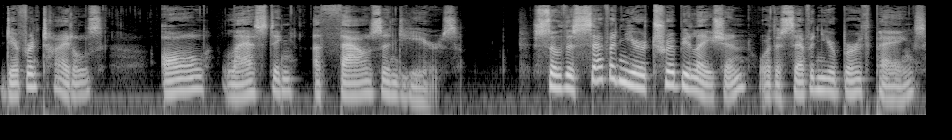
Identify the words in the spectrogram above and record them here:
different titles, all lasting a thousand years. So the seven year tribulation, or the seven year birth pangs,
